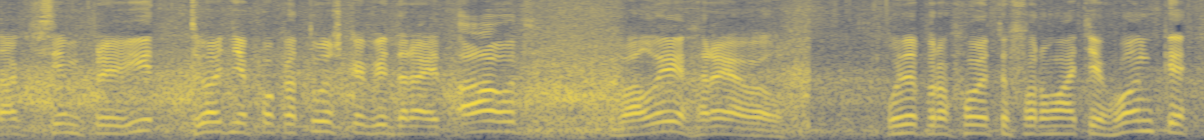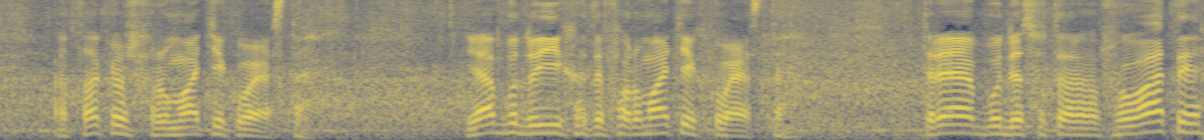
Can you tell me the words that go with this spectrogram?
Так, всім привіт! Сьогодні покатушка від Ride Out Вали Гревел. Буде проходити в форматі гонки, а також в форматі квеста. Я буду їхати в форматі квеста. Треба буде сфотографувати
